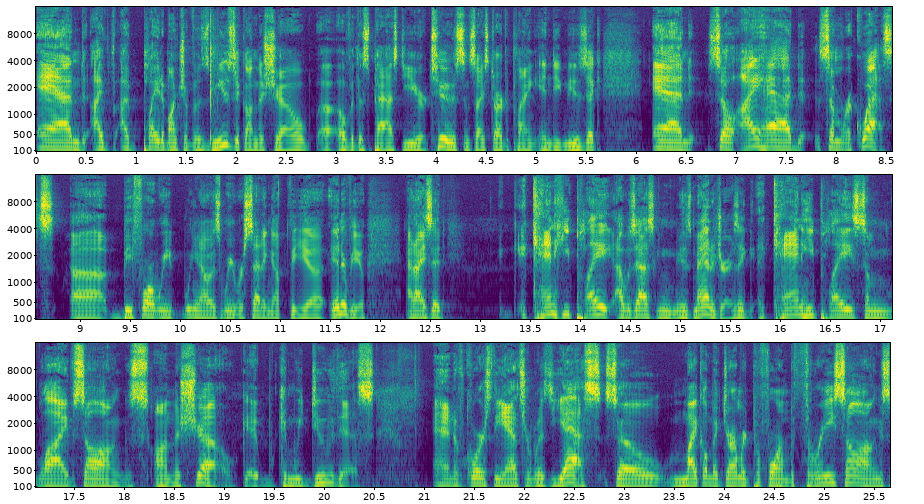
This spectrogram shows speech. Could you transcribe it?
And I've, I've played a bunch of his music on the show over this past year or two since I started playing indie music. And so I had some requests uh, before we, you know, as we were setting up the uh, interview. And I said, can he play? I was asking his manager, I said, can he play some live songs on the show? Can we do this? And of course, the answer was yes. So Michael McDermott performed three songs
